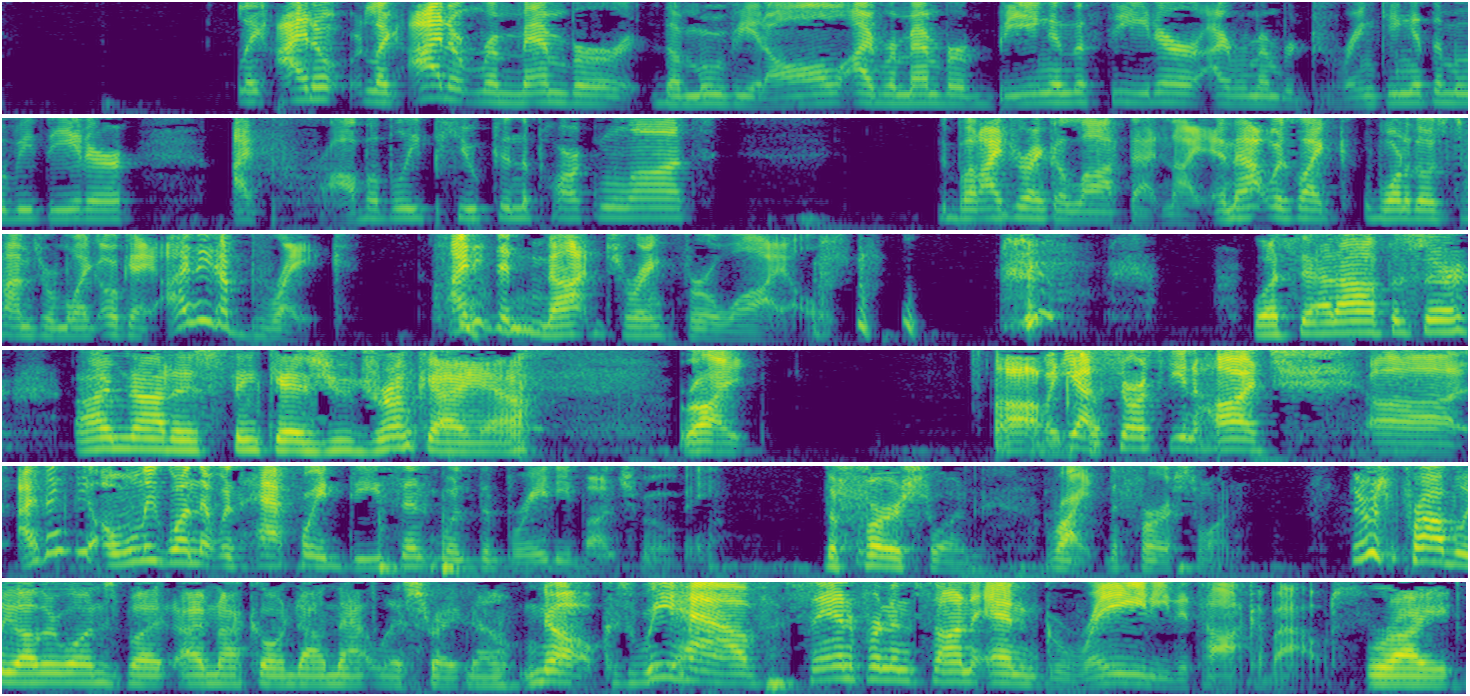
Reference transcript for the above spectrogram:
like, I don't, like, I don't remember the movie at all. I remember being in the theater. I remember drinking at the movie theater. I probably puked in the parking lot. But I drank a lot that night. And that was like one of those times where I'm like, okay, I need a break. I need to not drink for a while. What's that, officer? I'm not as think as you drunk I am. Right. Uh, but yeah, Starsky and Hutch. Uh, I think the only one that was halfway decent was the Brady Bunch movie. The first one. Right, the first one. There's probably other ones, but I'm not going down that list right now. No, because we have Sanford and Son and Grady to talk about. Right.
